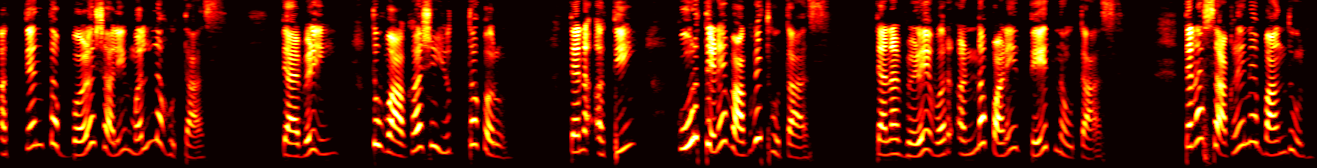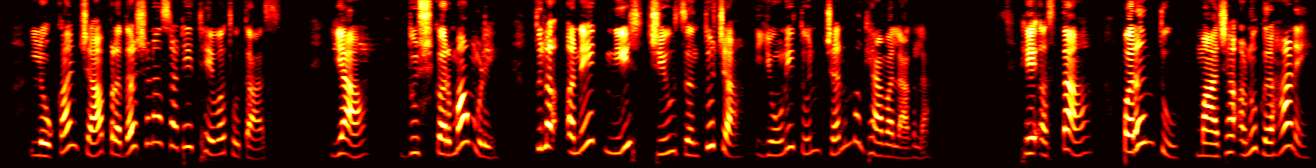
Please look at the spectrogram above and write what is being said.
अत्यंत बळशाली मल्ल होतास. त्यावेळी तू वाघाशी युद्ध करून त्यांना अति क्रूरतेने वागवित होतास. त्यांना वेळेवर अन्न पाणी देत नव्हतास. त्यांना साखळीने बांधून लोकांच्या प्रदर्शनासाठी ठेवत होतास. या दुष्कर्मामुळे तुला अनेक नीच जीव जंतूच्या योनीतून जन्म घ्यावा लागला. हे असता परंतु माझ्या अनुग्रहाने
